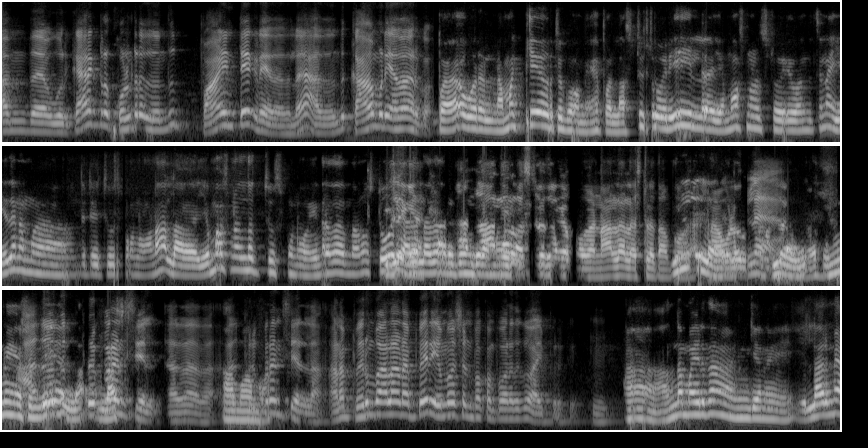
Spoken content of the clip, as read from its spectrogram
அந்த ஒரு கேரக்டர் கொல்றது வந்து பாயிண்டே கிடையாது அதுல. அது வந்து காமெடியா தான் இருக்கும். இப்ப ஒரு நமக்கே வச்சுக்கோமே இப்ப லஸ்ட் ஸ்டோரி இல்ல எமோஷனல் ஸ்டோரி வந்துச்சுன்னா எதை நம்ம வந்துட்டு சூஸ் பண்ணுவோம்னா எமோஷனல் தான் சூஸ் பண்ணுவோம். என்னதான் இருந்தாலும் ஸ்டோரி இல்லைங்க. அதுலதான் இருக்குங்கிற நாலா மாதிரி. லஸ்ட்ல தான் உண்மையை சொல்லி வந்து ப்ரிஃபரன்சியல் அதான் அதான். ஆமா, ஆமா. ப்ரிஃபரன்சியல் தான். ஆனா பெரும்பாலான பேர் எமோஷன் பக்கம் போறதுக்கு வாய்ப்பு இருக்கு. அந்த மாதிரி தான் இங்க எல்லாருமே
